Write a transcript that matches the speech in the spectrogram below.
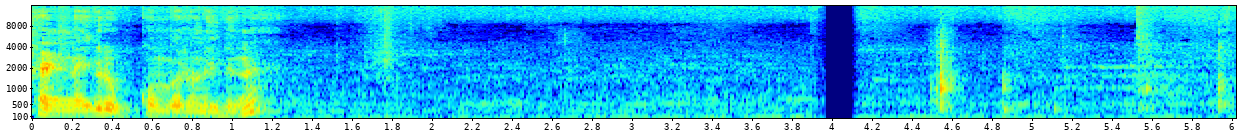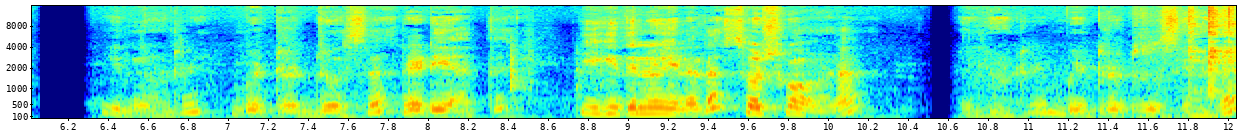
ಸಣ್ಣಗೆ ರುಬ್ಕೊಂಬರೋಣ ಇದನ್ನು. ಇದು ನೋಡ್ರಿ ಬೀಟ್ರೂಟ್ ಜ್ಯೂಸ್ ರೆಡಿ ಆಯ್ತು ಈಗ ಇದನ್ನು ಏನದ? ಸೋಸ್ಕೊಳ್ಳೋಣ ಇಲ್ಲಿ ನೋಡ್ರಿ ಬೀಟ್ರೂಟ್ ಜ್ಯೂಸ್ ಏನಿದೆ?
